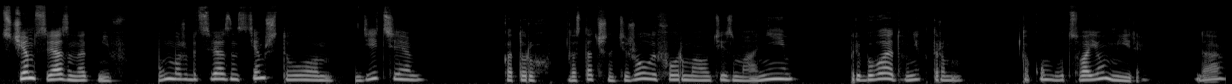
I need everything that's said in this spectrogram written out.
С чем связан этот миф? Он может быть связан с тем, что дети, у которых достаточно тяжелые формы аутизма, они пребывают в некотором таком вот своем мире, да,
